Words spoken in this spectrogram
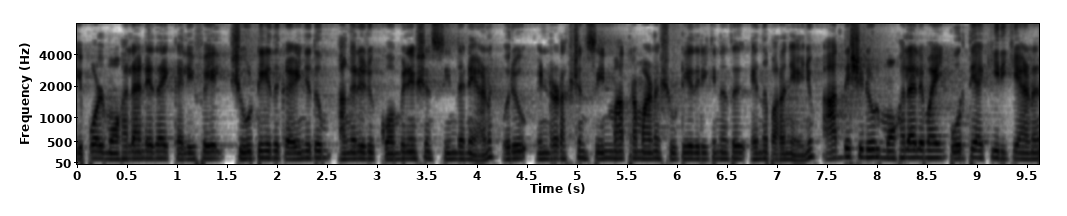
ഇപ്പോൾ മോഹൻലാലിന്റേതായി ഖലീഫയിൽ ഷൂട്ട് ചെയ്ത് കഴിഞ്ഞതും അങ്ങനെ ഒരു കോമ്പിനേഷൻ സീൻ തന്നെയാണ്. ഒരു ഇൻട്രൊഡക്ഷൻ സീൻ മാത്രമാണ് ഷൂട്ട് ചെയ്തിരിക്കുന്നത് എന്ന് പറഞ്ഞു കഴിഞ്ഞു. ആദ്യ ഷെഡ്യൂൾ മോഹൻലാലുമായി പൂർത്തിയാക്കിയിരിക്കുകയാണ്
